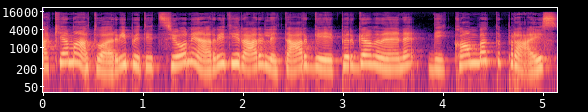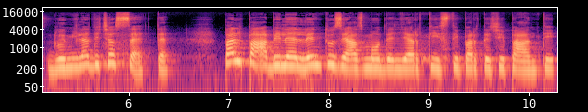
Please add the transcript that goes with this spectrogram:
ha chiamato a ripetizione a ritirare le targhe e pergamene di Combat Prize 2017. Palpabile l'entusiasmo degli artisti partecipanti,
